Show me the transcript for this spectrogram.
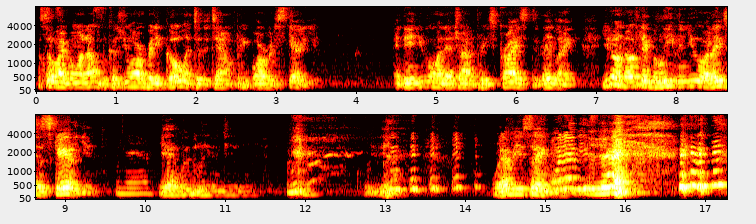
That's a lot going on because you already go into the town, people already scare you. And then you go in there trying to preach Christ, and they like, you don't know if they believe in you or they just scared of you. Yeah. Yeah, we believe in Jesus. Whatever you say, man. Whatever you Yeah. Because think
